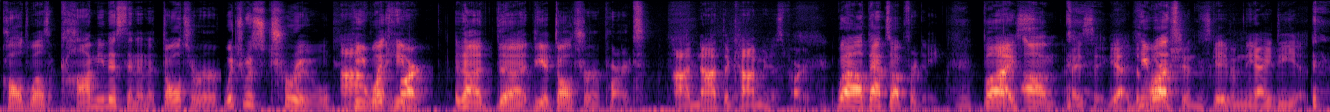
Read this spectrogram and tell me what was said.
Caldwell's a communist and an adulterer, which was true. Uh, he, which he, part? The, the, the adulterer part. Uh, not the communist part. Well, that's up for debate. But I see, um, I see. Yeah, the Martians was... gave him the idea.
